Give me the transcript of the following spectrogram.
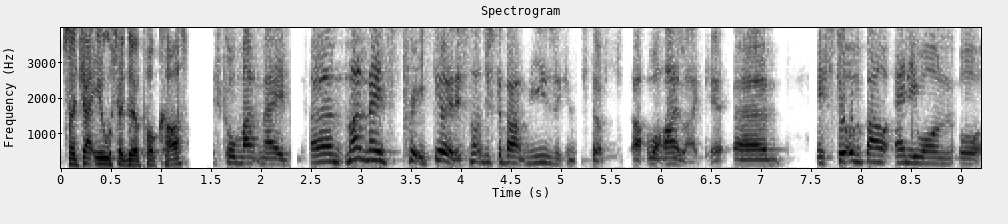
so Jack, you also do a podcast. It's called Manc Made. Um, Made's pretty good. It's not just about music and stuff. Uh, what I like it. Um, it's sort of about anyone or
